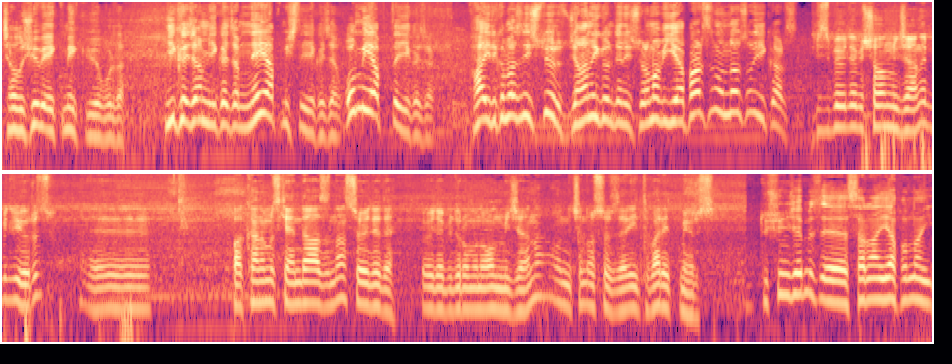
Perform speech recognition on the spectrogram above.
çalışıyor ve ekmek yiyor burada. Yıkacağım yıkacağım. Ne yapmış da yıkacak? O mu yaptı da yıkacak? Hayır yıkılmasını istiyoruz. Canı gölden istiyorum ama bir yaparsın ondan sonra yıkarsın. Biz böyle bir şey olmayacağını biliyoruz. Ee, bakanımız kendi ağzından söyledi böyle bir durumun olmayacağını. Onun için o sözlere itibar etmiyoruz. Düşüncemiz e, sanayi yapılan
